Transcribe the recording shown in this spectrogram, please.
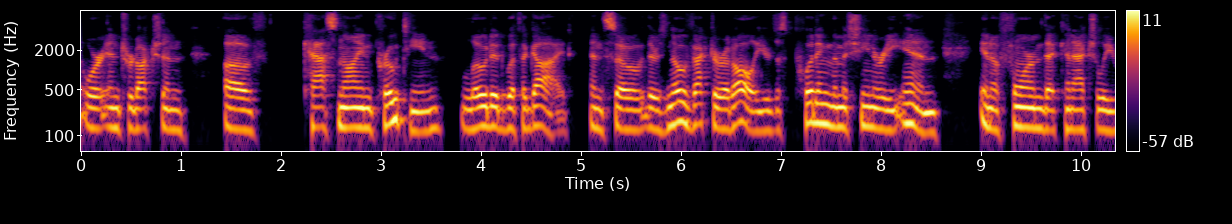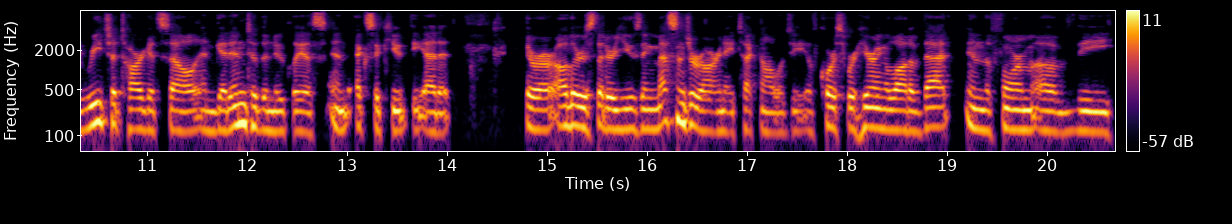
or introduction of Cas9 protein loaded with a guide. And so there's no vector at all. You're just putting the machinery in in a form that can actually reach a target cell and get into the nucleus and execute the edit. There are others that are using messenger RNA technology. Of course, we're hearing a lot of that in the form of the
